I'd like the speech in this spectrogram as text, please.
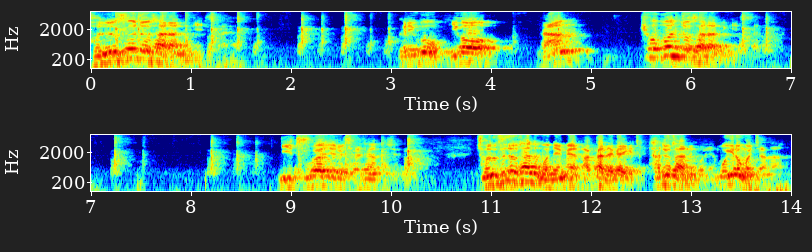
전수조사라는 게 있어요. 그리고 이거랑 표본조사라는 게 있어요. 이 두 가지를 잘 생각하셔야 돼요. 전수조사는 뭐냐면 아까 내가 얘기했죠. 다 조사하는 거예요. 뭐 이런 거 있잖아.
